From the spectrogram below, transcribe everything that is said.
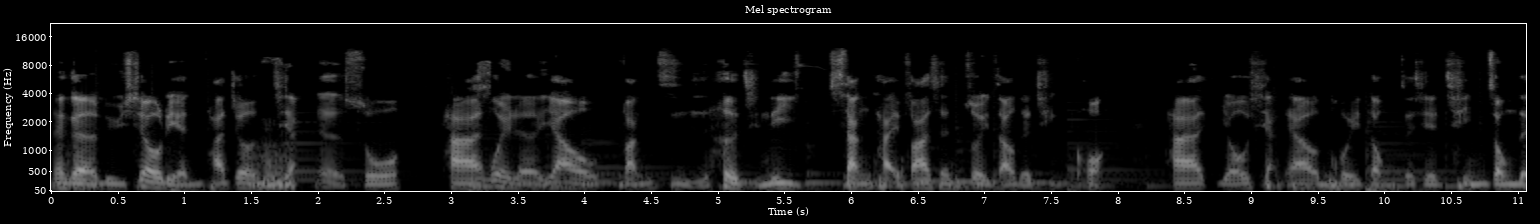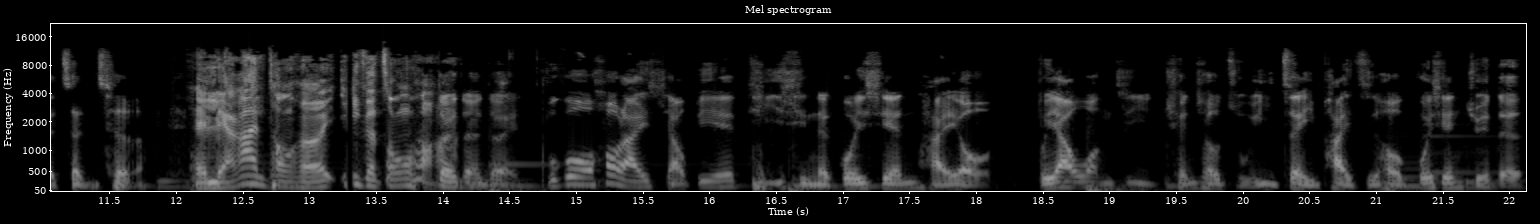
那个吕秀莲他就讲了说。他为了要防止贺锦丽上台发生最糟的情况，他有想要推动这些亲中的政策，哎，两岸统合一个中华。对对对。不过后来小鳖提醒了龟仙，还有不要忘记全球主义这一派之后，龟仙觉得。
